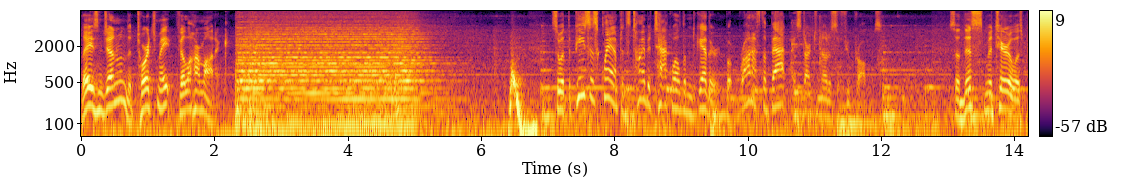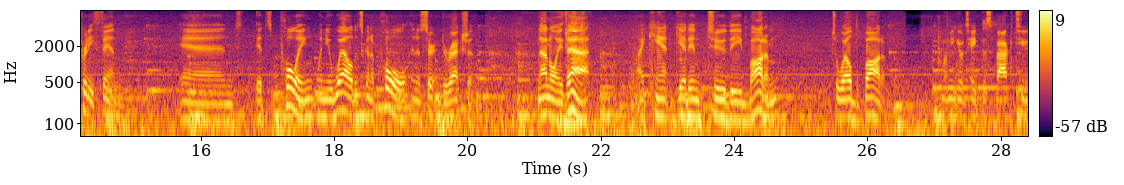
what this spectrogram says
Ladies and gentlemen, the Torchmate Philharmonic. So with the pieces clamped, it's time to tack weld them together, but right off the bat, I start to notice a few problems. So this material is pretty thin, and it's pulling, when you weld, it's gonna pull in a certain direction. Not only that, I can't get into the bottom to weld the bottom. Let me go take this back to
